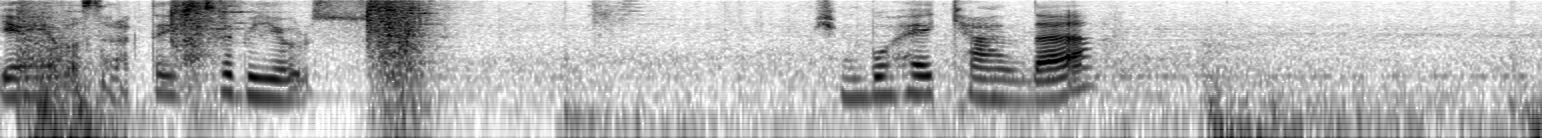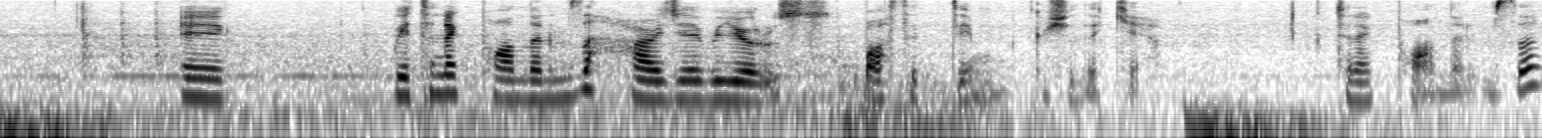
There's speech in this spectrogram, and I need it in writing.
yaya basarak değiştirebiliyoruz. Şimdi bu heykelde e, yetenek puanlarımızı harcayabiliyoruz. Bahsettiğim köşedeki yetenek puanlarımızı.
